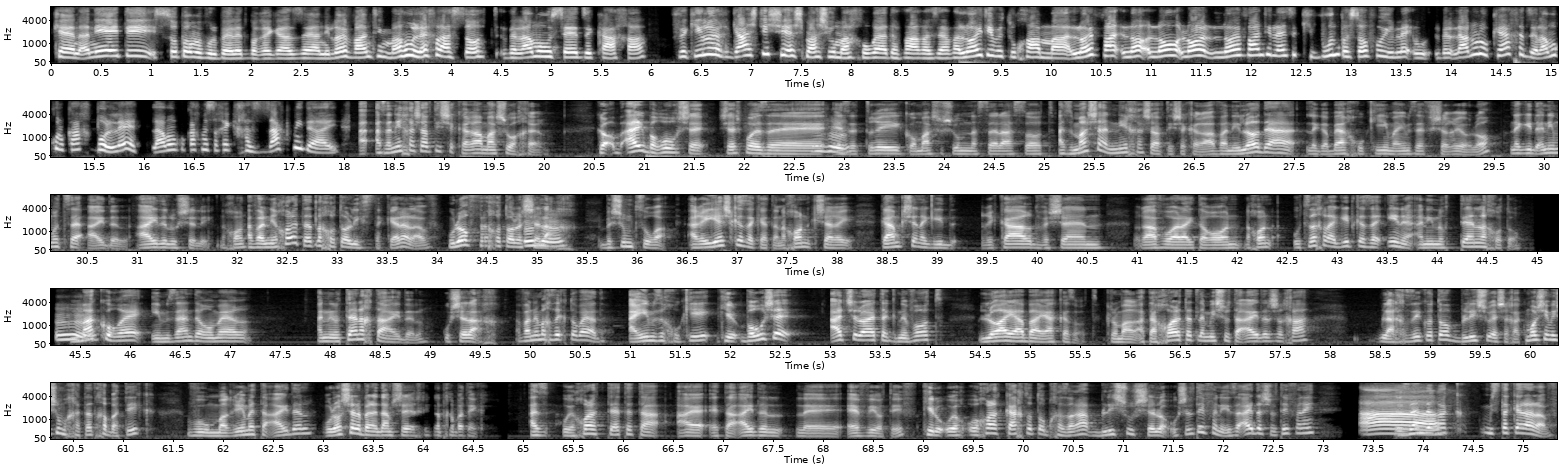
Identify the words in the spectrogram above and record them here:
כן, אני הייתי סופר מבולבלת ברגע הזה, אני לא הבנתי מה הוא הולך לעשות ולמה הוא עושה את זה ככה. וכאילו הרגשתי שיש משהו מאחורי הדבר הזה, אבל לא הייתי בטוחה מה, לא, הבנ... לא, לא, לא, לא הבנתי לאיזה כיוון בסוף הוא ילך, לאן הוא לוקח את זה, למה הוא כל כך בולט, למה הוא כל כך משחק חזק מדי. אז אני חשבתי שקרה משהו אחר. היה לי ברור ש, שיש פה איזה, mm-hmm. איזה טריק או משהו שהוא מנסה לעשות. אז מה שאני חשבתי שקרה, ואני לא יודע לגבי החוקים, האם זה אפשרי או לא, נגיד אני מוצא idol, ה idol הוא שלי, נכון? אבל אני יכול לתת לך אותו להסתכל עליו, הוא לא הופך אותו לשלך. Mm-hmm. בשום צורה. הרי יש כזה קטע, נכון? כשהרי, גם כשנגיד ריקארד ושן רבו על היתרון, נכון? הוא צריך להגיד כזה, הנה, אני נותן לך אותו. Mm-hmm. מה קורה אם זנדר אומר, אני נותן לך את האיידל, הוא שלך, אבל אני מחזיק אותו ביד. האם זה חוקי? כאילו, ברור שעד שלא היה את הגנבות, לא היה בעיה כזאת. כלומר, אתה יכול לתת למישהו את האיידל שלך, להחזיק אותו בלי שהוא יש לך. כמו שמישהו מחטט לך בתיק, והוא מרים את האיידל, הוא לא של הבן אדם שחיטט לך בתיק. אז הוא יכול לתת את, ה- את האיידל לאבי או טיף, כאילו, הוא, הוא יכול לקחת אותו בחזרה בלי שהוא שלו. הוא של טיפני, זה איידל של טיפני, אה, זנדר רק מסתכל עליו,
